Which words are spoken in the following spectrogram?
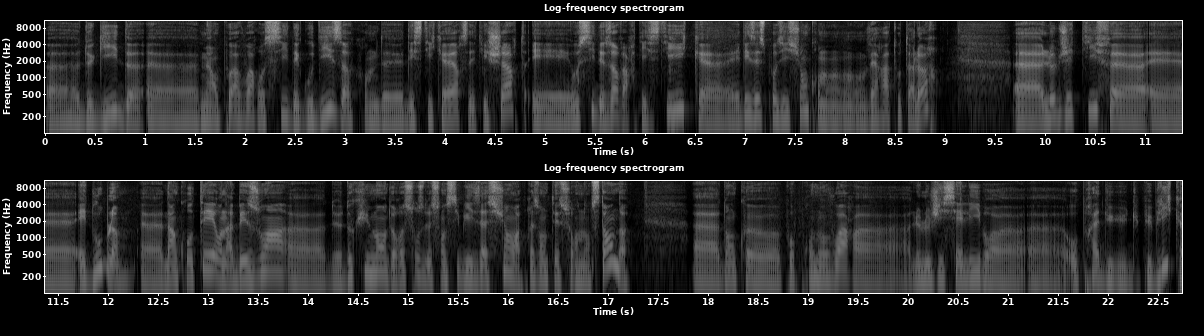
de guides, mais on peut avoir aussi des goodies comme des stickers, des t-shirts et aussi des œuvres artistiques et des expositions comme on verra tout à l'heure. L'objectif est, double. D'un côté, on a besoin de documents, de ressources de sensibilisation à présenter sur nos stands. Euh, donc euh, pour promouvoir euh, le logiciel libre auprès du, public.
